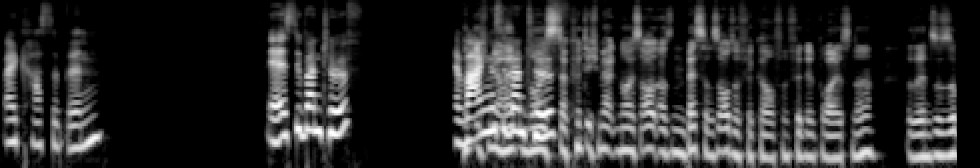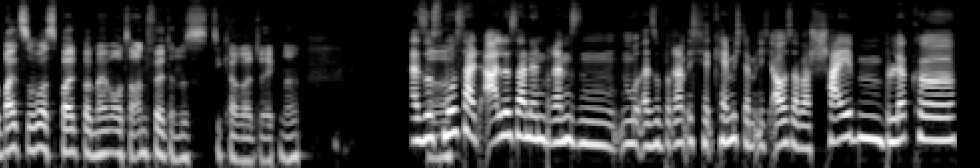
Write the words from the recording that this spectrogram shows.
bei Kasse bin. Er ist über den TÜV. Der Wagen ist halt über ein den neues, TÜV. Da könnte ich mir halt ein neues Auto, also ein besseres Auto verkaufen für den Preis, ne? Also so, sobald sowas bald bei meinem Auto anfällt, dann ist die Karre halt weg, ne? Also es Ja. muss halt alles an den Bremsen, also Brem ich kenne mich damit nicht aus, aber Scheiben, Blöcke,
